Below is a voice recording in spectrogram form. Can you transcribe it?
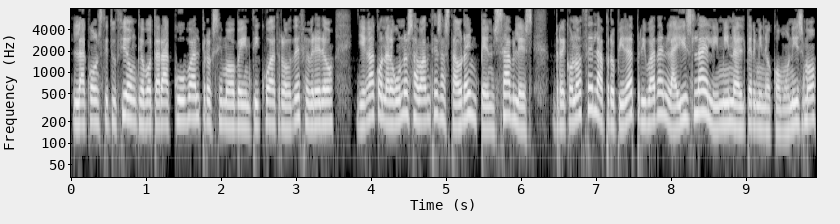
La constitución que votará Cuba el próximo 24 de febrero llega con algunos avances hasta ahora impensables. Reconoce la propiedad privada en la isla, elimina el término comunismo,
